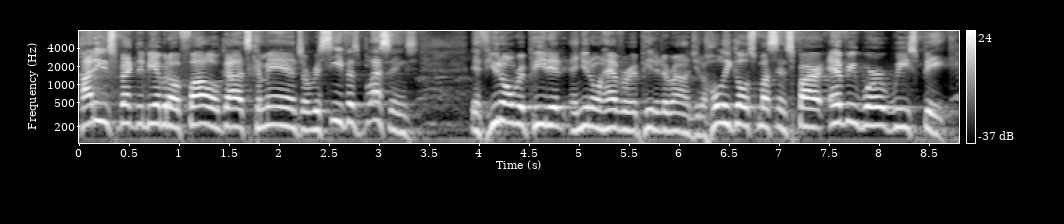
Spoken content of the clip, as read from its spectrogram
How do you expect to be able to follow God's commands or receive his blessings if you don't repeat it and you don't have it repeated around you? The Holy Ghost must inspire every word we speak.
